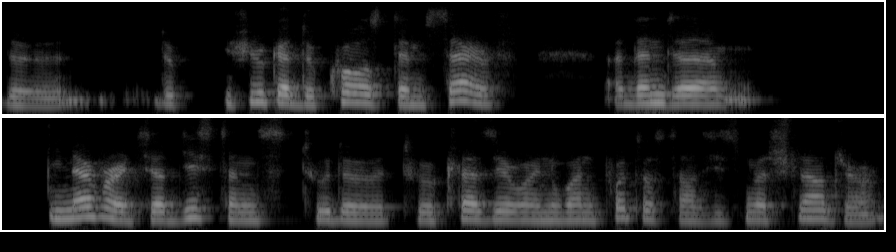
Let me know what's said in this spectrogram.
the, the if you look at the cores themselves, uh, then the in average, the distance to the to a class zero and one protostars is much larger.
